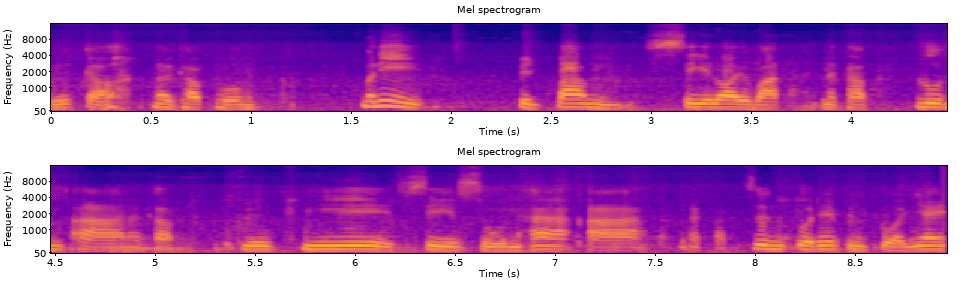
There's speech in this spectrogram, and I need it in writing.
คือเก่านะครับผมมื่อนี้เป็นปั๊ม 400 วัตต์นะครับ รุ่น R นะครับ UP 405R นะครับ ซึ่งตัวนี้เป็นตัวใหญ่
